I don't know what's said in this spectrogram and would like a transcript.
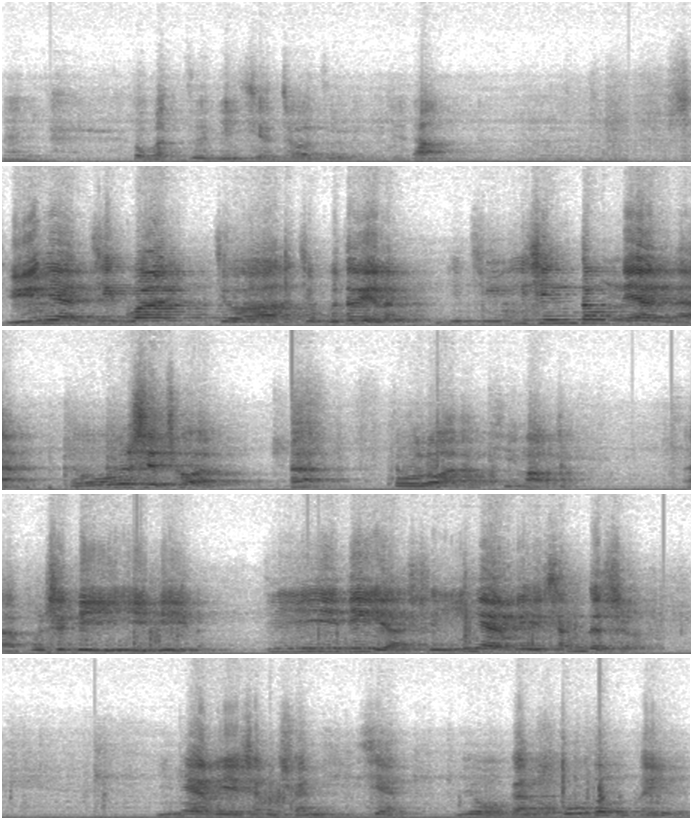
嗯，我自己写错字不知道。举念即关，就就不对了。你举心动念呢，都是错的，啊，都落到皮毛上，啊，不是第一义谛了。第一义谛呀，是一念未生的时候，一念未生全体现，六根互动非人。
